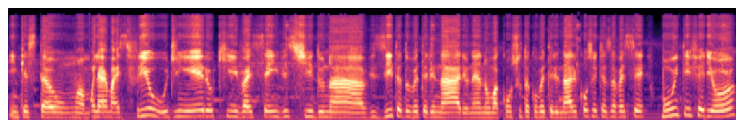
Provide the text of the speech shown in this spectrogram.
em questão uma mulher mais frio, o dinheiro que vai ser investido na visita do veterinário, né, numa consulta com o veterinário, com certeza vai ser muito inferior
